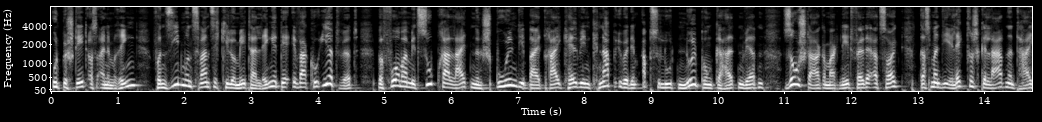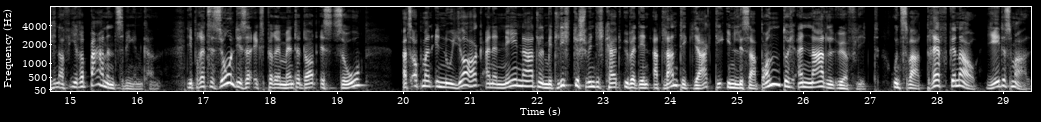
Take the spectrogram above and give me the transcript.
und besteht aus einem Ring von 27 Kilometer Länge, der evakuiert wird, bevor man mit supraleitenden Spulen, die bei 3 Kelvin knapp über dem absoluten Nullpunkt gehalten werden, so starke Magnetfelder erzeugt, dass man die elektrisch geladenen Teilchen auf ihre Bahnen zwingen kann. Die Präzision dieser Experimente dort ist so, als ob man in New York eine Nähnadel mit Lichtgeschwindigkeit über den Atlantik jagt, die in Lissabon durch ein Nadelöhr fliegt. Und zwar treffgenau, jedes Mal.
